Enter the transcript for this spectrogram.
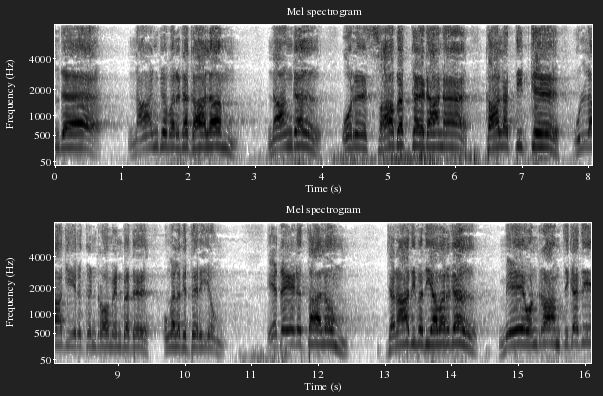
இந்த நான்கு வருட காலம் நாங்கள் ஒரு சாபக்கேடான காலத்திற்கு உள்ளாகி இருக்கின்றோம் என்பது உங்களுக்கு தெரியும். எதை எடுத்தாலும் ஜனாதிபதி அவர்கள் மே ஒன்றாம் திகதி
